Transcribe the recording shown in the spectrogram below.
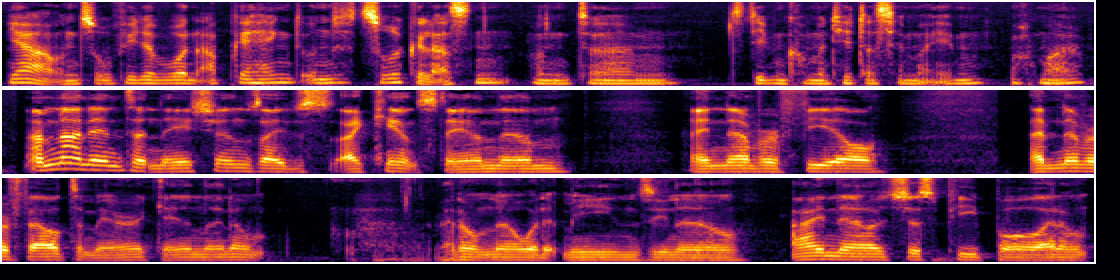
ja, und so viele wurden abgehängt und zurückgelassen. Und ähm, Steven kommentiert das hier mal eben nochmal. I'm not into nations. I just I can't stand them. I never feel I've never felt American. I don't I don't know what it means, you know. I know it's just people. I don't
